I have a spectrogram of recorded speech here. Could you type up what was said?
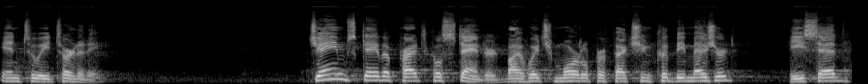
into eternity. James gave a practical standard by which mortal perfection could be measured. He said,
